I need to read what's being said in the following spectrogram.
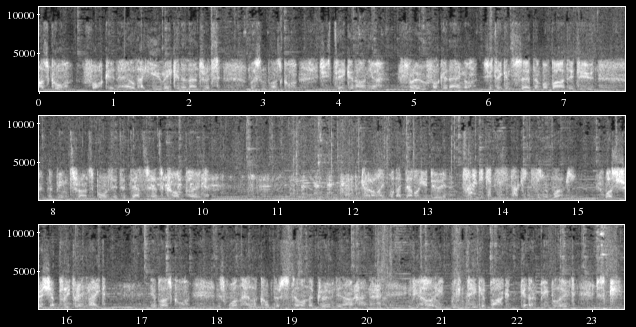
Fucking hell, that you making an entrance? Listen, Blazko, she's taken Anya. Frau fucking Engel. She's taken Set and Bombate too. They're being transported to Deathshead's compound. Caroline, what the devil are you doing? Trying to get this fucking thing working. What's Trisha pleading, right? Yeah, Blazko, there's one helicopter still on the ground in our hangar. If you hurry, we can take it back, get our people out. Just keep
